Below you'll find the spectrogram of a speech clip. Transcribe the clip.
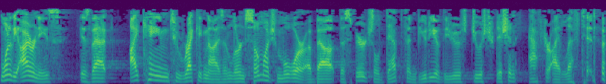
one of the ironies is that I came to recognize and learn so much more about the spiritual depth and beauty of the Jewish, Jewish tradition after I left it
